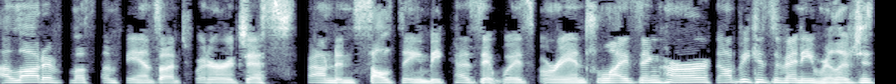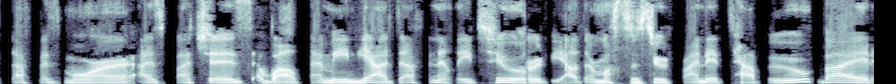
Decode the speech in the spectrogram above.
a lot of Muslim fans on Twitter just found insulting because it was orientalizing her, not because of any religious stuff, as more as much as well. I mean, yeah, definitely too. There would be other Muslims who would find it taboo, but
